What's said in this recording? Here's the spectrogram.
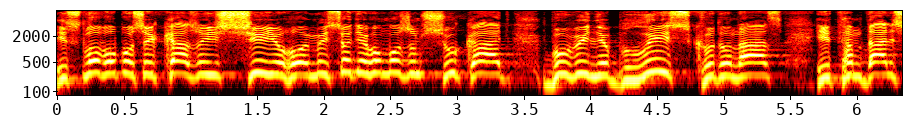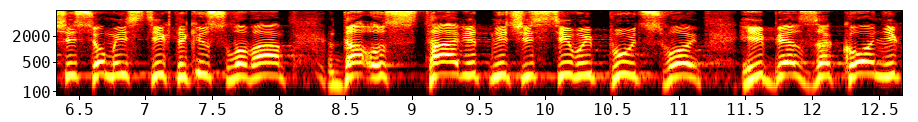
і Слово Боже каже, іщи Його. І ми сьогодні його можемо шукати, бо Він є близько до нас. І там далі сьомий стих такі слова, да оставить нечестивий путь свой, і беззаконник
